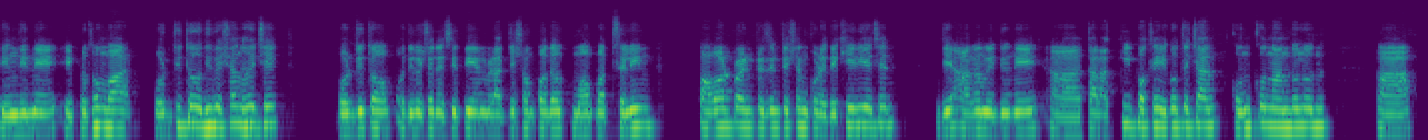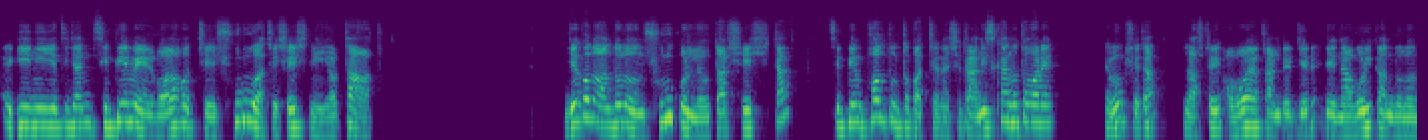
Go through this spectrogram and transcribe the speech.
তিন দিনে এই প্রথমবার বর্ধিত অধিবেশন হয়েছে। বর্ধিত অধিবেশনে সিপিএম রাজ্য সম্পাদক Mohammad Salim power point presentation করে দেখিয়ে দিয়েছেন যে আগামী দিনে তারা কি পথে এগোতে চান কোন কোন আন্দোলন আহ, এগিয়ে নিয়ে যেতে চান সিপিএম এর বলা হচ্ছে শুরু আছে শেষ নেই অর্থাৎ যে কোনো আন্দোলন শুরু করলেও তার শেষটা সিপিএম ফল তুলতে পারছে না সেটা আনিস খান হতে পারে এবং সেটা লাস্টে অভয়া কাণ্ডের জেরে যে নাগরিক আন্দোলন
